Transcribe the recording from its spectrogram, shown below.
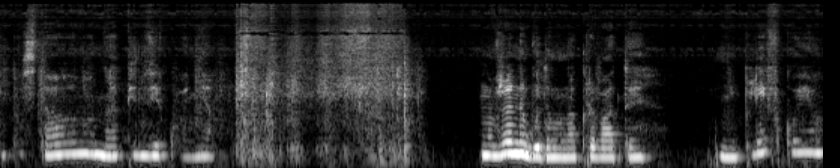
і поставимо на підвіконня. Ми вже не будемо накривати ні плівкою.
